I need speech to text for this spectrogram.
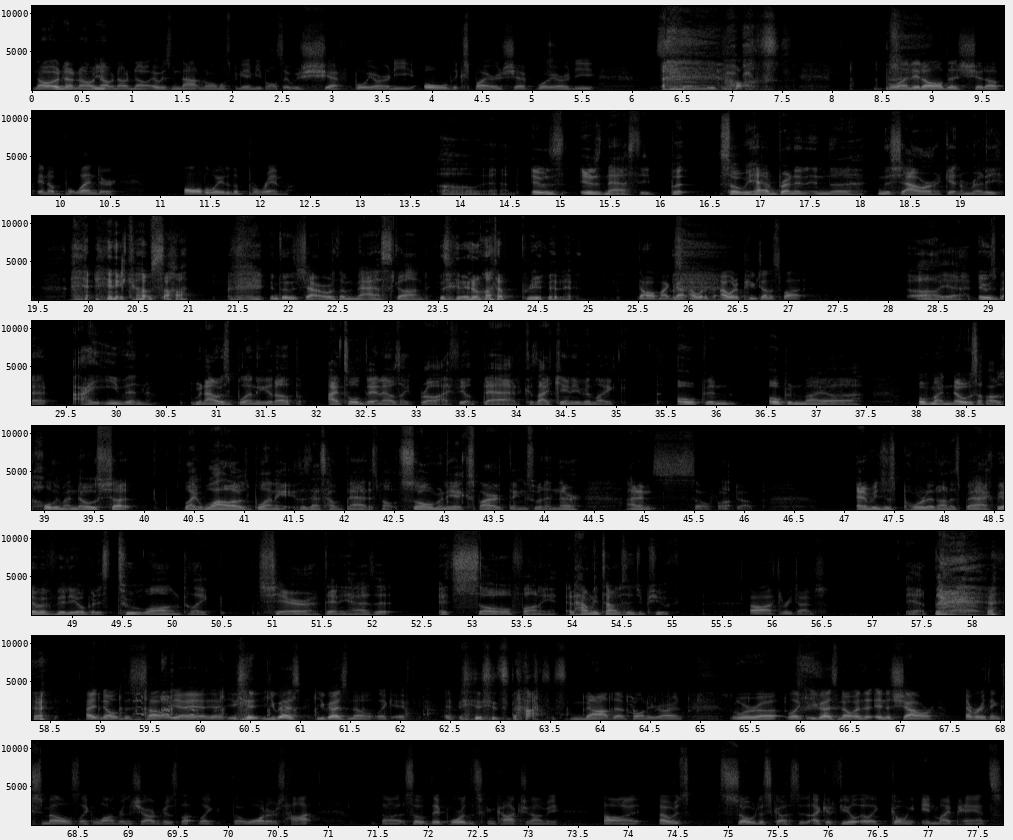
No, no, no, no, no, no. It was not normal spaghetti meatballs. It was Chef Boyardee, old expired Chef Boyardee spaghetti meatballs. Blended all this shit up in a blender, all the way to the brim. Oh man, it was it was nasty. But so we have Brennan in the in the shower getting him ready, and he comes on into the shower with a mask on because he didn't want to breathe it in. Oh my god, I would have, I would have puked on the spot. Oh yeah, it was bad. I even when I was blending it up, I told Dan I was like, bro, I feel bad because I can't even like open open my uh open my nose up. I was holding my nose shut like while I was blending it because that's how bad it smelled. So many expired things went in there. I didn't So fucked up. and we just poured it on his back. We have a video, but it's too long to like share. Danny has it. It's so funny. And how many times did you puke? Uh, three times. Yeah, I know this is how. Yeah, yeah, yeah. You, you guys, you guys know. Like, if if it's not, it's not that funny, Ryan. We're uh, like, you guys know in the in the shower, everything smells like longer in the shower because like the water is hot. Uh, so they poured this concoction on me. Uh, I was so disgusted. I could feel it like going in my pants,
